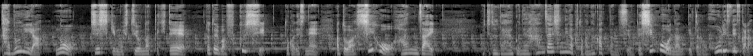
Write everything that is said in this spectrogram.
多分野の知識も必要になってきて例えば福祉とかですねあとは司法犯罪。うちの大学ね犯罪心理学とかなかったんですよ。で司法なんて言ったらもう法律ですから。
